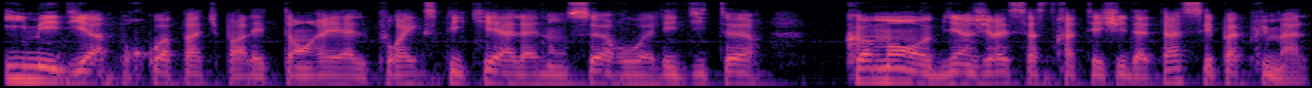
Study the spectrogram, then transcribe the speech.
immédiats, pourquoi pas, tu parlais de temps réel, pour expliquer à l'annonceur ou à l'éditeur comment euh, bien gérer sa stratégie data, c'est pas plus mal.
